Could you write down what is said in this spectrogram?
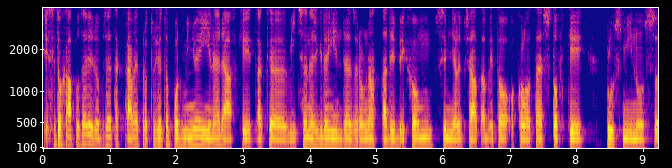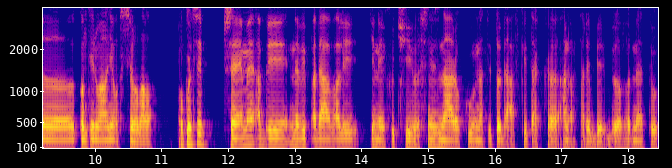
Jestli to chápu tedy dobře, tak právě protože to podmiňuje jiné dávky, tak eh, více než kde jinde, zrovna tady bychom si měli přát, aby to okolo té stovky plus minus eh, kontinuálně oscilovalo. Pokud si přejeme, aby nevypadávali ti nejchudší vlastně z nároků na tyto dávky, tak ano, tady by bylo vhodné tu,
